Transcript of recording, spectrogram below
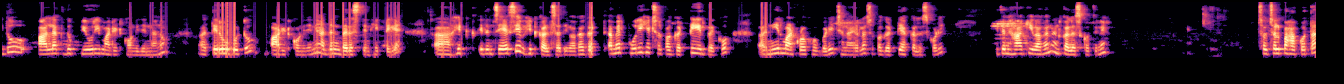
ಇದು ಪಾಲಕ್ದು ಪ್ಯೂರಿ ಮಾಡಿಟ್ಕೊಂಡಿದ್ದೀನಿ ನಾನು. ತಿರುಗ್ಬಿಟ್ಟು ಮಾಡಿಟ್ಕೊಂಡಿದ್ದೀನಿ. ಅದನ್ನು ಬೆರೆಸ್ತೀನಿ ಹಿಟ್ಟಿಗೆ. ಹಿಟ್, ಇದನ್ನು ಸೇರಿಸಿ ಹಿಟ್ಟು ಕಲ್ಸೋದು ಇವಾಗ. ಗಟ್ಟಿ ಆಮೇಲೆ ಪೂರಿ ಹಿಟ್ ಸ್ವಲ್ಪ ಗಟ್ಟಿ ಇರಬೇಕು. ನೀರು ಮಾಡ್ಕೊಳಕ್ಕೆ ಹೋಗ್ಬೇಡಿ, ಚೆನ್ನಾಗಿರಲ್ಲ. ಸ್ವಲ್ಪ ಗಟ್ಟಿಯಾಗಿ ಕಲಿಸ್ಕೊಳ್ಳಿ ಇದನ್ನು ಹಾಕಿ ಇವಾಗ ನಾನು ಕಲಿಸ್ಕೊತೀನಿ. ಸ್ವಲ್ಪ ಸ್ವಲ್ಪ ಹಾಕೋತಾ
